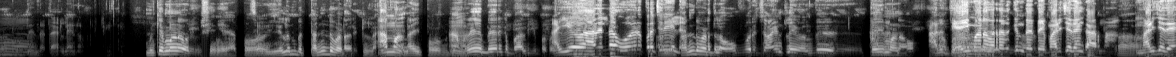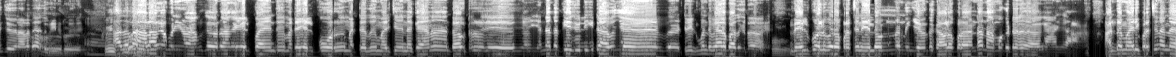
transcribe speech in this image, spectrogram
ம். எண்பத்தி ஆறுல என்ன முக்கியமான ஒரு விஷயங்க இப்போ எலும்பு தண்டு வடை இருக்குல்ல? ஆமா. ஆனா இப்போ நிறைய பேருக்கு பாதிக்கப்படுறது ஐயோ அதெல்லாம் ஒரு பிரச்சனையும் இல்ல. தண்டு வடத்துல ஒவ்வொரு ஜாயிண்ட்லயும் வந்து தேய்மானம் அது தேய்மானம் வர்றதுக்கு இந்த மலிச்சதான் காரணம். மலிச்ச தேஞ்சதுனாலதான் அது ஒரு அதெல்லாம் அழகா பண்ணிடுவாங்க. அவங்க வருவாங்க ஹெல்ப் பாயிண்ட் மற்ற ஹெல்ப் போர் மற்றது மறிச்சது என்னக்கான டாக்டர் என்னென்னத்தையே சொல்லிக்கிட்டு அவங்க ட்ரீட்மெண்ட் வேலை பார்த்துக்கிட்டாங்க. ம். இந்த ஹெல்ப் வர பிரச்சனை எல்லாம் ஒன்றும் நீங்க வந்து கவலைப்பட வேண்டாம். நம்ம கிட்ட அந்த மாதிரி பிரச்சனை அந்த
